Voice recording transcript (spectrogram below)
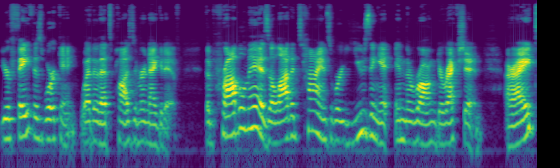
Your faith is working, whether that's positive or negative. The problem is, a lot of times we're using it in the wrong direction. All right.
